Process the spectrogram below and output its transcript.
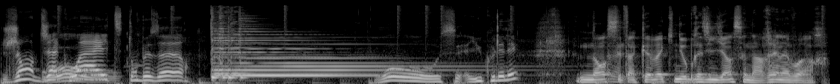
Jean-Jack Oh. White, ton buzzer. Oh, c'est ukulélé? Non, c'est un cavaquinho brésilien, ça n'a rien à voir.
